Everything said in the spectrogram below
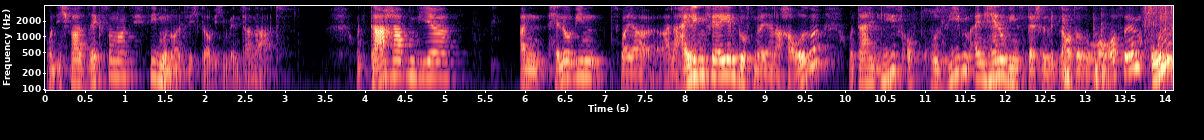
und ich war 96, 97, glaube ich, im Internat. Und da haben wir an Halloween, das war ja alle Heiligenferien, durften wir ja nach Hause und da lief auf Pro7 ein Halloween-Special mit lauter so Horrorfilmen und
